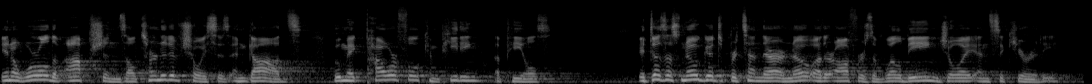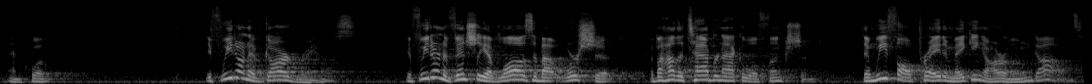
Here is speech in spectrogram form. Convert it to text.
in a world of options, alternative choices, and gods who make powerful competing appeals. It does us no good to pretend there are no other offers of well being, joy, and security. End quote. If we don't have guardrails, if we don't eventually have laws about worship, about how the tabernacle will function, then we fall prey to making our own gods,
